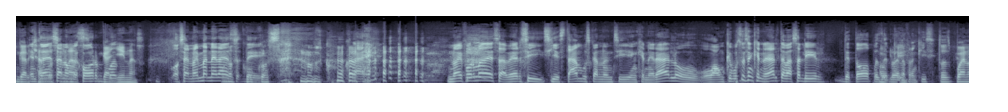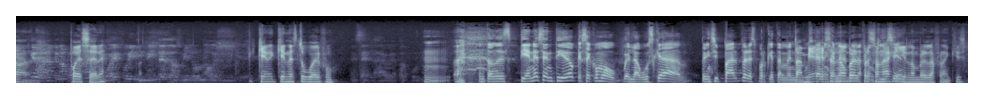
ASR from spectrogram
garchando entonces, a lo unas mejor, pues, gallinas. O sea, no hay manera unos de... cucos. no hay forma de saber si, si están buscando en sí en general o, o aunque busques en general te va a salir de todo pues de lo de la franquicia. Entonces, bueno, puede ser, ¿eh? waifu y main desde 2001, güey. ¿Quién, quién es tu waifu? En Zelda, güey, todo cool. Mm. Entonces, tiene sentido que sea como la búsqueda principal, pero es porque también También es el nombre de del personaje franquicia. y el nombre de la franquicia.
